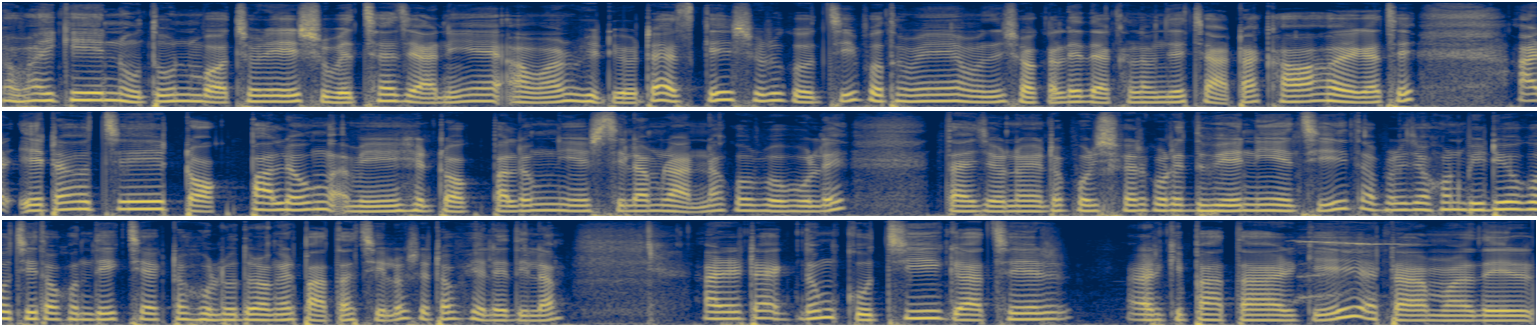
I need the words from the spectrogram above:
সবাইকে নতুন বছরের শুভেচ্ছা জানিয়ে আমার ভিডিওটা আজকে শুরু করছি। প্রথমে আমাদের সকালে দেখালাম যে চাটা খাওয়া হয়ে গেছে। আর এটা হচ্ছে টক পালং। আমি টক পালং নিয়ে এসেছিলাম রান্না করব বলে। তাই জন্য এটা পরিষ্কার করে ধুয়ে নিয়েছি। তারপরে যখন ভিডিও করছি তখন দেখছি একটা হলুদ রঙের পাতা ছিল, সেটাও ফেলে দিলাম। আর এটা একদম কচি গাছের আর কি পাতা আর কি, এটা আমাদের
